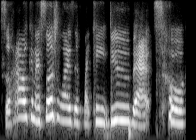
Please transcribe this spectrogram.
So how can I socialize if I can't do that? So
